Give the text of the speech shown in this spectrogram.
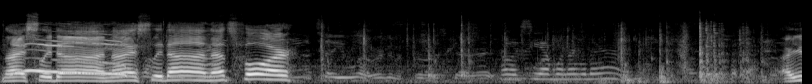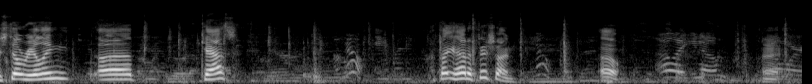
Nicely done, nicely done. That's four. I'll tell you what, we're gonna throw this guy right. Does he have one over there? Are you still reeling, uh, Cass? No. I thought you had a fish on. No. Oh, I'll let you know. all right. Don't worry.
